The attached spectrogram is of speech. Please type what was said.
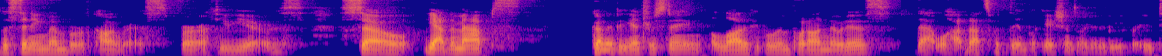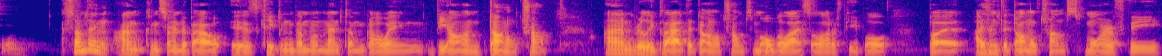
the sitting member of Congress for a few years. So, yeah, the map's to be interesting. A lot of people have been put on notice that will have that's what the implications are going to be for 18. Something I'm concerned about is keeping the momentum going beyond Donald Trump. I'm really glad that Donald Trump's mobilized a lot of people, but I think that Donald Trump's more of the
